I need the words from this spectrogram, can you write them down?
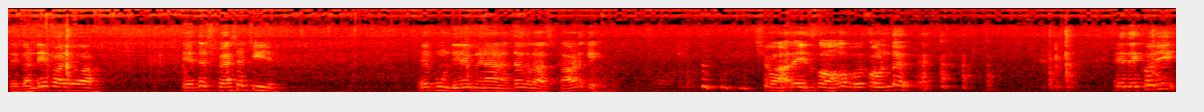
ਤੇ ਗੰਡੇ ਪਾਇਓ ਵਾ। ਤੇ ਇੱਧਰ ਸਪੈਸ਼ਲ ਚੀਜ਼, ਇਹ ਭੁੰਡੀ ਨੇ ਪੀਣਾ ਅੱਧਾ ਗਲਾਸ ਕਾੜ ਕੇ। ਸ਼ਵਾਰੇ ਸੌਂ ਕੁੰਡ ਇਹ ਦੇਖੋ ਜੀ,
